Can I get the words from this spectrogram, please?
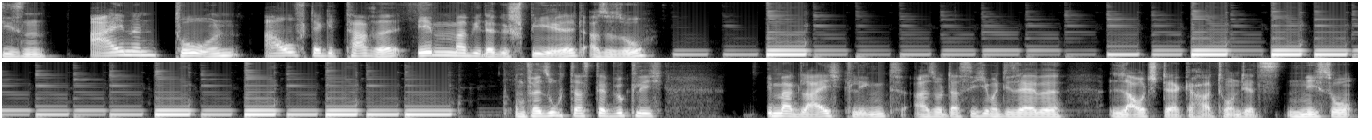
diesen einen Ton auf der Gitarre immer wieder gespielt, also so. Und versucht, dass der wirklich immer gleich klingt, also dass ich immer dieselbe Lautstärke hatte und jetzt nicht so.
